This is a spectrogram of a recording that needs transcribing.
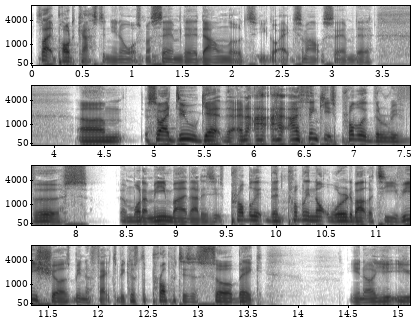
It's like podcasting, you know, what's my same day downloads? You got X amount same day. Um, so I do get that, and I, I- I think it's probably the reverse. And what I mean by that is, it's probably they're probably not worried about the TV shows being affected because the properties are so big. You know, you, you,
